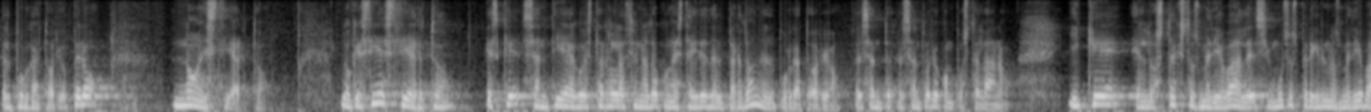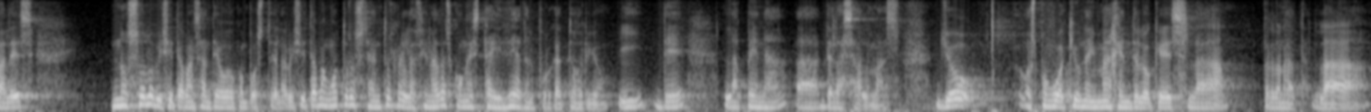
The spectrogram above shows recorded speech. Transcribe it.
el purgatorio, pero no es cierto. Lo que sí es cierto es que Santiago está relacionado con esta idea del perdón del purgatorio, el, santuario compostelano, y que en los textos medievales y muchos peregrinos medievales no solo visitaban Santiago de Compostela, visitaban otros centros relacionados con esta idea del purgatorio y de la pena uh, de las almas. Yo os pongo aquí una imagen de lo que es la, perdonad, la,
